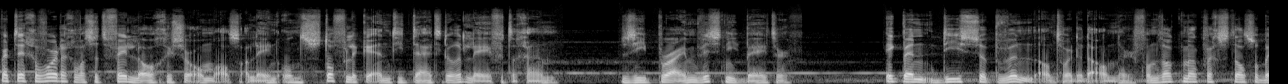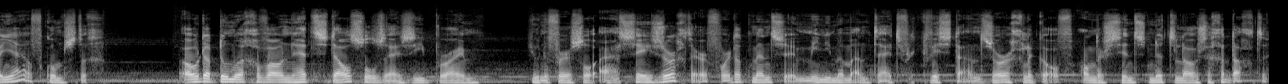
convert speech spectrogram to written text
maar tegenwoordig was het veel logischer om als alleen onstoffelijke entiteit door het leven te gaan. Z-Prime wist niet beter. Ik ben sub-1, antwoordde de ander. Van welk melkwegstelsel ben jij afkomstig? Oh, dat noemen we gewoon het stelsel, zei Z-Prime. Universal AC zorgde ervoor dat mensen een minimum aan tijd verkwisten aan zorgelijke of anderszins nutteloze gedachten.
